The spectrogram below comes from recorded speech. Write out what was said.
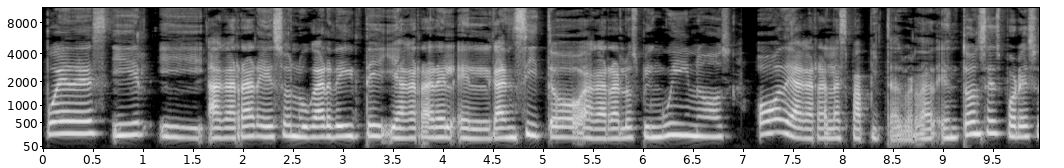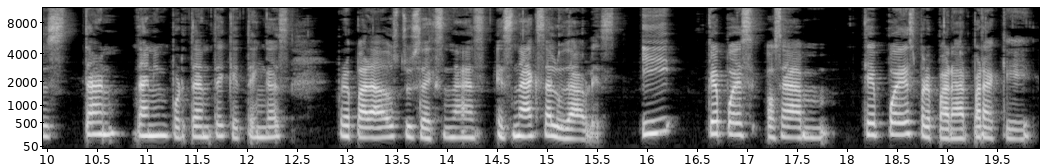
puedes ir y agarrar eso en lugar de irte y agarrar el, el gansito, agarrar los pingüinos o de agarrar las papitas, ¿verdad? Entonces, por eso es tan, tan importante que tengas preparados tus snacks, snacks saludables. Y que pues, o sea, ¿Qué puedes preparar para que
